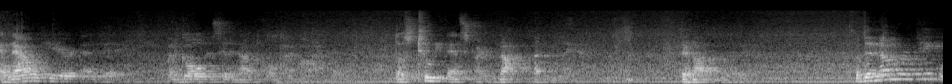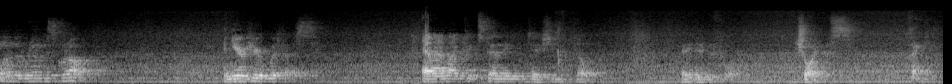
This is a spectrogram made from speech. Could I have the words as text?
And now we're here at a day when gold is hitting out the all-time high. Those two events are not unrelated. They're not unrelated. But the number of people in the room has grown. And you're here with us. And I'd like to extend the invitation to Philip, that he did before. Join us. Thank you.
